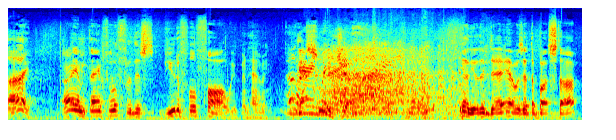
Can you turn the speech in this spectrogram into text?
Hi. I am thankful for this beautiful fall we've been having. Oh, Very sweet, Yeah, the other day I was at the bus stop,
